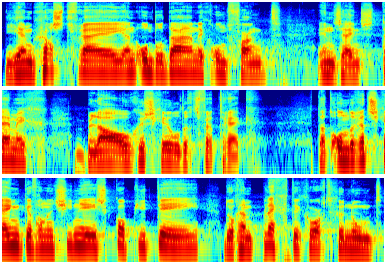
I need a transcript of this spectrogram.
die hem gastvrij en onderdanig ontvangt in zijn stemmig blauw geschilderd vertrek. Dat onder het schenken van een Chinees kopje thee door hem plechtig wordt genoemd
